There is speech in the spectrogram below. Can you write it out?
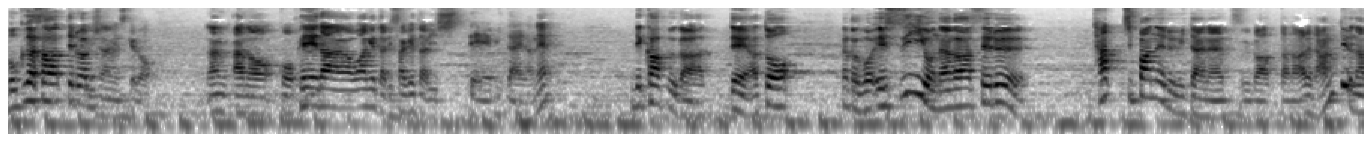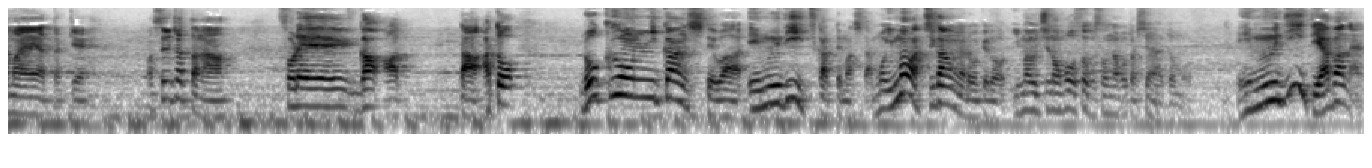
僕が触ってるわけじゃないんですけど。なんあのこうフェーダーを上げたり下げたりしてみたいなね。でカフがあってあとなんかこう SE を流せるタッチパネルみたいなやつがあったな。あれなんていう名前やったっけ？忘れちゃったな。それがあった。あと録音に関しては MD 使ってました。もう今は違うんやろうけど今うちの放送部そんなことはしてないと思う。MD ってやばない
